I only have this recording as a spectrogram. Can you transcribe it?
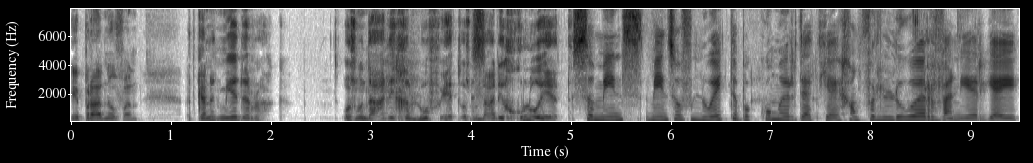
Ek praat nou van dit kan dit meerder raak. Ons moet daardie geloof hê, ons moet daardie glo hê. So mens mense hoef nooit te bekommer dat jy gaan verloor wanneer jy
